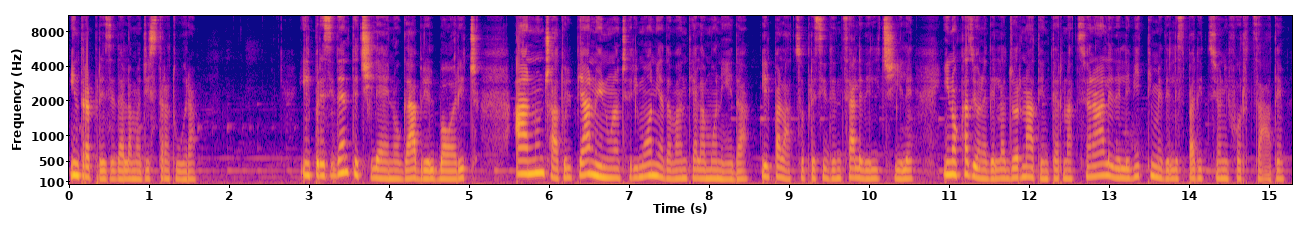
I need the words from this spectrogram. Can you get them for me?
intraprese dalla magistratura. Il presidente cileno Gabriel Boric ha annunciato il piano in una cerimonia davanti alla Moneda, il palazzo presidenziale del Cile, in occasione della giornata internazionale delle vittime delle sparizioni forzate.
